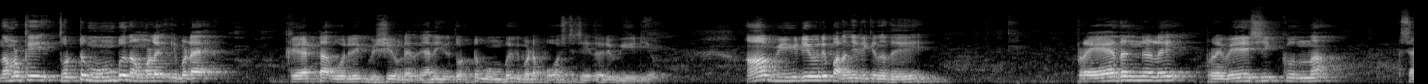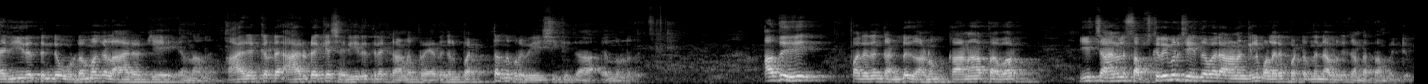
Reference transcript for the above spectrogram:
നമ്മൾക്ക് തൊട്ട് മുമ്പ് നമ്മൾ ഇവിടെ കേട്ട ഒരു വിഷയം ഉണ്ടായിരുന്നു. ഞാൻ ഇതിന് തൊട്ട് മുമ്പ് ഇവിടെ പോസ്റ്റ് ചെയ്ത ഒരു വീഡിയോ. ആ വീഡിയോയിൽ പറഞ്ഞിരിക്കുന്നത് പ്രേതങ്ങൾ പ്രവേശിക്കുന്ന ശരീരത്തിന്റെ ഉടമകൾ ആരൊക്കെ എന്നാണ്. ആരൊക്കെ ആരുടെയൊക്കെ ശരീരത്തിലേക്കാണ് പ്രേതങ്ങൾ പെട്ടെന്ന് പ്രവേശിക്കുക എന്നുള്ളത്. അത് പലരും കണ്ടു കാണും. കാണാത്തവർ ഈ ചാനൽ സബ്സ്ക്രൈബർ ചെയ്തവരാണെങ്കിൽ വളരെ പെട്ടെന്ന് തന്നെ അവർക്ക് കണ്ടെത്താൻ പറ്റും.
